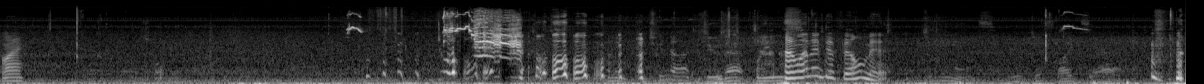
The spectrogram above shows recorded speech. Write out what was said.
Why? Honey, could you not do that, please? I wanted to film it. Jeez, you're just like Zach.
